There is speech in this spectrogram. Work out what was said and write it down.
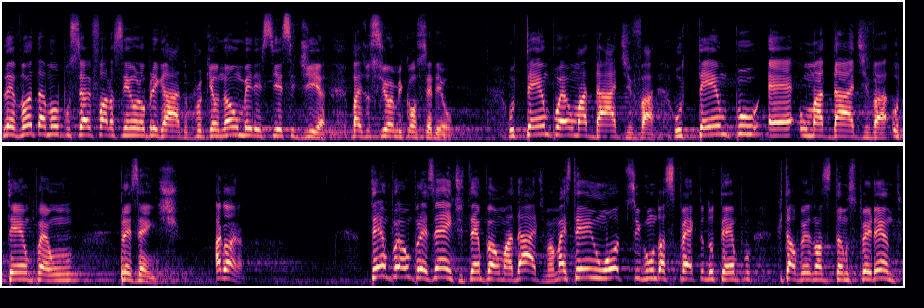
levanta a mão para o céu e fala: Senhor, obrigado, porque eu não mereci esse dia, mas o Senhor me concedeu. O tempo é uma dádiva, o tempo é uma dádiva, o tempo é um presente. Agora, Tempo é um presente, tempo é uma dádiva, mas tem um outro segundo aspecto do tempo que talvez nós estamos perdendo.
